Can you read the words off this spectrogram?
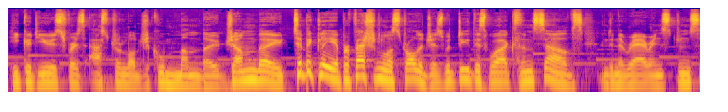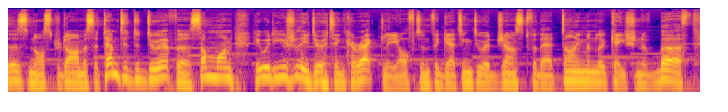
he could use for his astrological mumbo jumbo. Typically, a professional astrologers would do this work themselves, and in the rare instances Nostradamus attempted to do it for someone, he would usually do it incorrectly, often forgetting to adjust for their time and location of birth.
